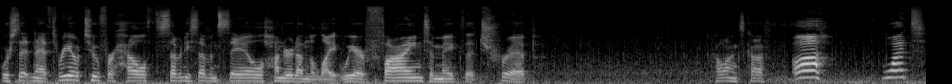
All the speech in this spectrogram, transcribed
We're sitting at 302 for health, 77 sail, 100 on the light. We are fine to make the trip. How long's coffee? Oh! What?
